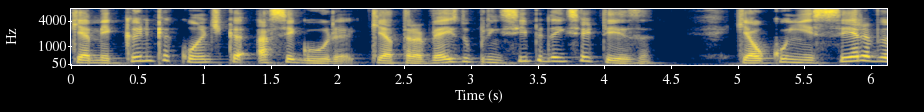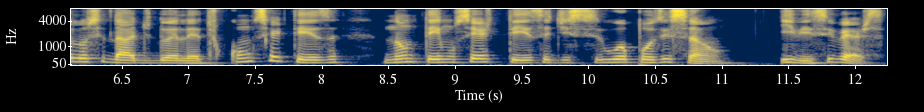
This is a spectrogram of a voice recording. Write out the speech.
que a mecânica quântica assegura que, através do princípio da incerteza, que ao conhecer a velocidade do elétron com certeza, não temos certeza de sua posição, e vice-versa.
